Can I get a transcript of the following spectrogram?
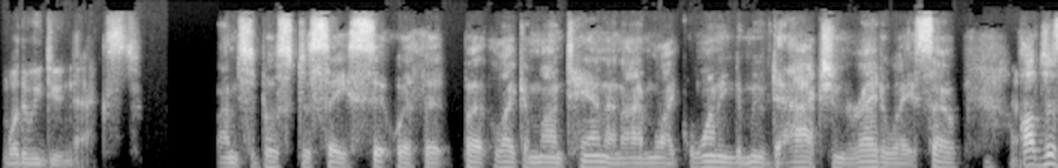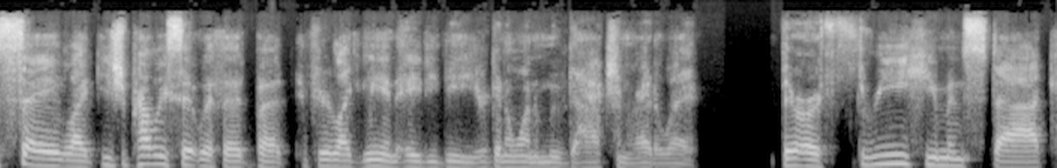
What do we do next? I'm supposed to say sit with it, but like a Montanan, I'm like wanting to move to action right away. So I'll just say, like, you should probably sit with it. But if you're like me and ADD, you're going to want to move to action right away. There are three human stack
